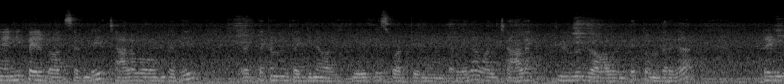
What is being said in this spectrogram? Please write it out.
నైనిఫైల్ బాక్స్ అండి చాలా బాగుంటుంది. రక్త కణాలు తగ్గిన వాళ్ళకి ప్లేసెస్ పడితేనే ఉంటారు కదా వాళ్ళు చాలా క్యూర్ కావాలంటే తొందరగా రెండు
